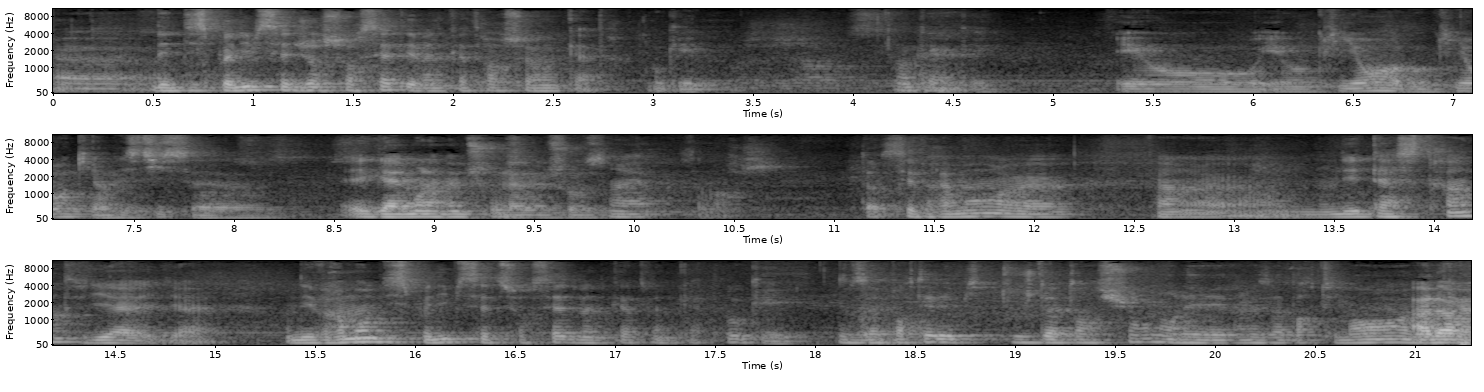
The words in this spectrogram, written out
Euh, d'être disponible 7 jours sur 7 et 24 heures sur 24. Ok. Ok. Et aux, et aux clients, à vos clients qui investissent euh, Également la même chose. la même chose. Ouais. Ça marche. C'est vraiment. euh, enfin, euh, on est d'astreinte, il y a- il y a- on est vraiment disponible 7 sur 7, 24 24. Ok. Vous apportez des petites touches d'attention dans les, dans les appartements avec, Alors, euh,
